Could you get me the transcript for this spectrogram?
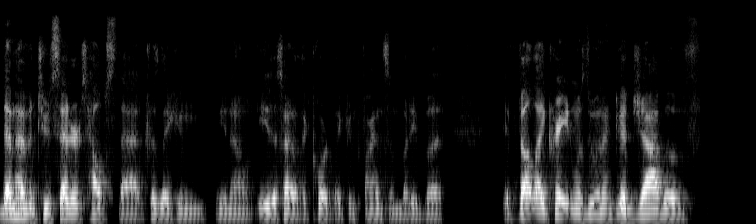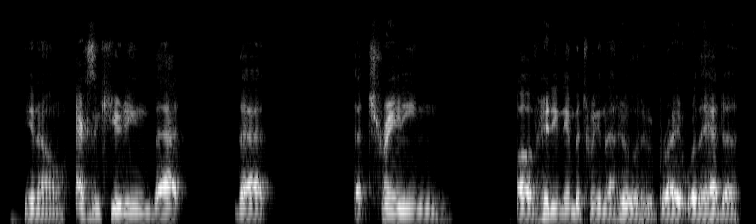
them having two setters helps that because they can, you know, either side of the court they can find somebody. But it felt like Creighton was doing a good job of, you know, executing that that that training of hitting in between that hula hoop, right? Where they had to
